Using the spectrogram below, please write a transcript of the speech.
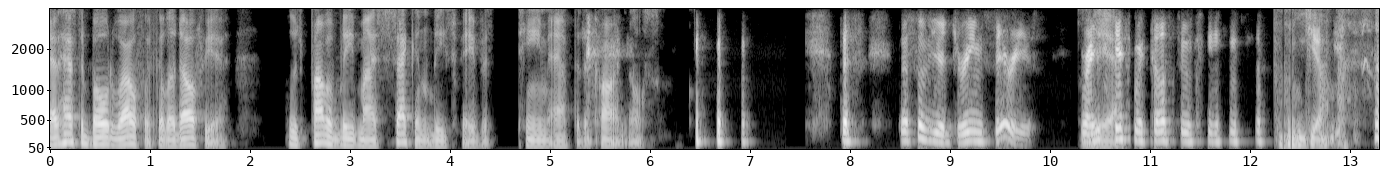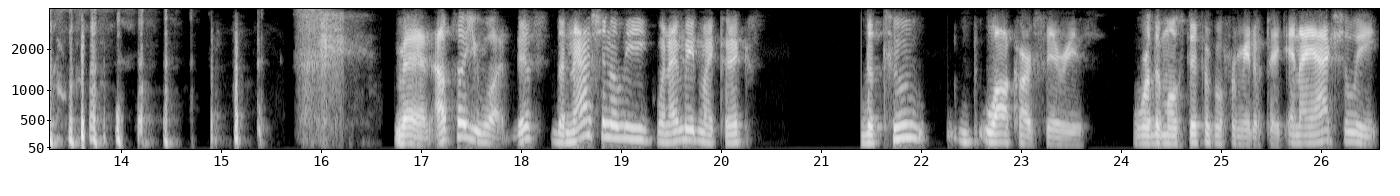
that has to bode well for Philadelphia, who's probably my second least favorite team after the Cardinals. this this was your dream series, right? Yeah. With those two teams. yeah. Man, I'll tell you what. This the National League. When I made my picks, the two wild card series were the most difficult for me to pick, and I actually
